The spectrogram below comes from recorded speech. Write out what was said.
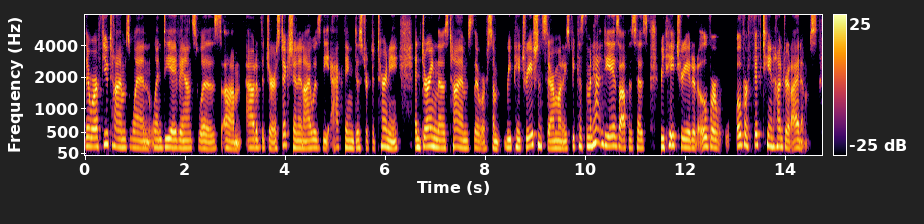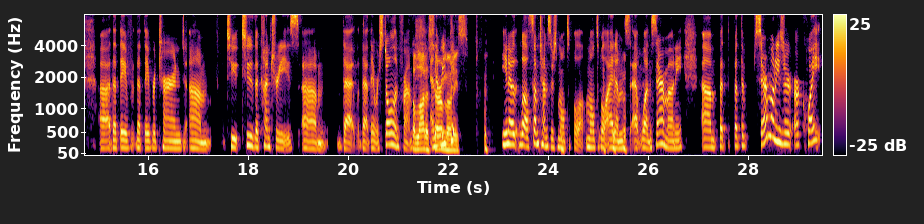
there were a few times when when da vance was um, out of the jurisdiction and i was the acting district attorney. And during those times there were some repatriation ceremonies because the manhattan da's office has repatriated over over 1500 items uh, that they've that they've returned um, to to the countries um, that that they were stolen from. A lot of and ceremonies. you know, well, sometimes there's multiple multiple items at one ceremony, um, but but the ceremonies are are quite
